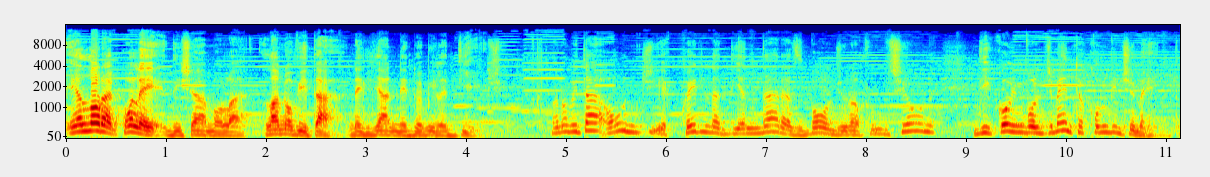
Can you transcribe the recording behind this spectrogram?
E allora qual è diciamo, la, la novità negli anni 2010? La novità oggi è quella di andare a svolgere una funzione di coinvolgimento e convincimento.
